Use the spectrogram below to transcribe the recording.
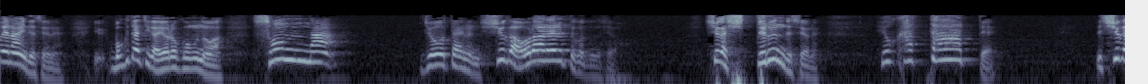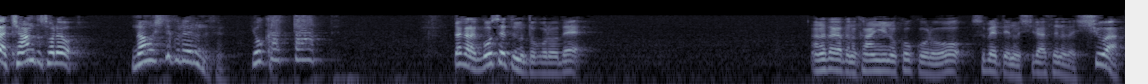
べないんですよね。僕たちが喜ぶのは、そんな状態なのに、主がおられるってことですよ。主が知ってるんですよね。よかったって。主がちゃんとそれを直してくれるんですよ。よかったって。だから5節のところで、あなた方の勧誘の心をすべての知らせなさい。主は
